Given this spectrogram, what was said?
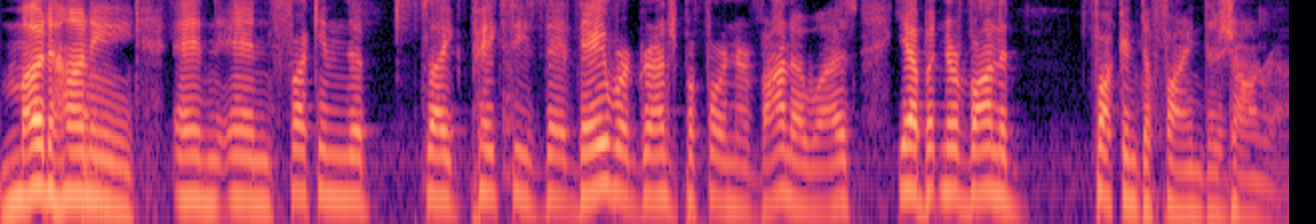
Mudhoney and and fucking the like Pixies that they were grunge before Nirvana was. Yeah, but Nirvana fucking defined the genre.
